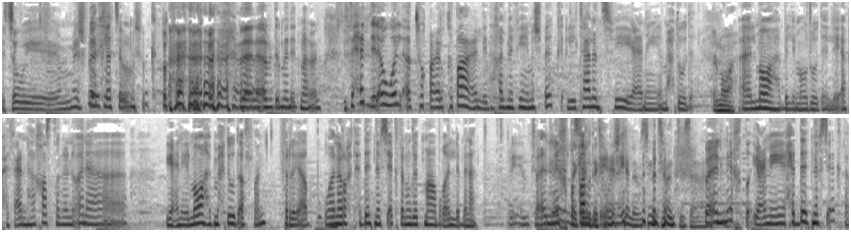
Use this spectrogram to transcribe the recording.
بتسوي مشبك بالك لا تسوي مش فكر لا لا ابدا ما ندمان. عنه. التحدي الأول أتوقع القطاع اللي دخلنا فيه مشبك التالنتس فيه يعني محدودة. المواهب. المواهب اللي موجودة اللي أبحث عنها خاصة إنه أنا يعني المواهب محدودة أصلا في الرياض وأنا رحت حديت نفسي أكثر من قلت ما أبغى إلا بنات. فإني اختصرت عندك يعني. مشكلة بس أنت ما أنت فإني اخط... يعني حديت نفسي أكثر.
